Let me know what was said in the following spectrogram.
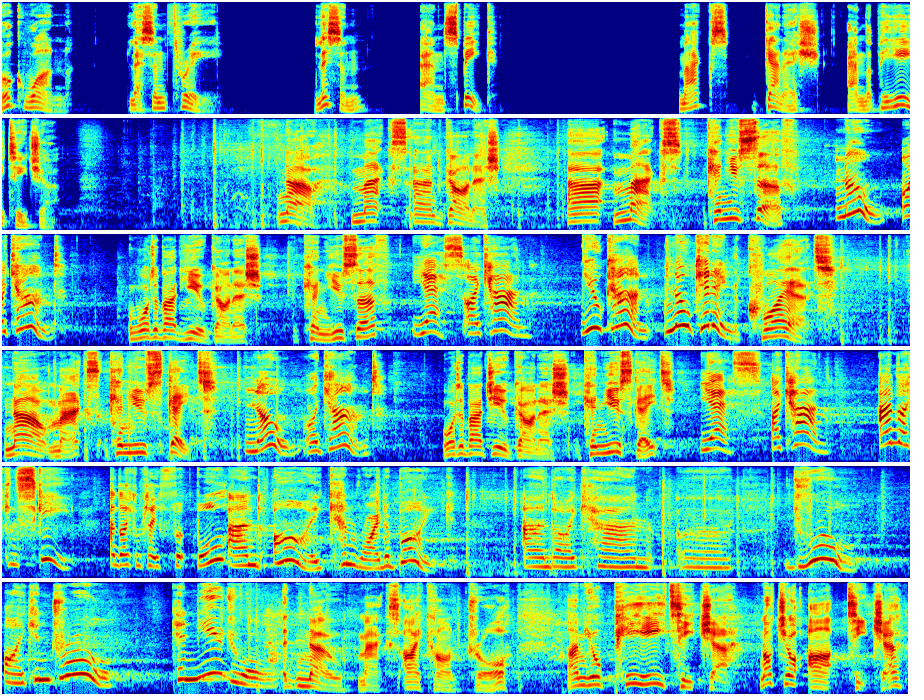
Book 1, Lesson 3. Listen and speak. Max, Ganesh, and the PE teacher. Now, Max and Ganesh. Uh, Max, can you surf? No, I can't. What about you, Ganesh? Can you surf? Yes, I can. You can. No kidding. Quiet. Now, Max, can you skate? No, I can't. What about you, Ganesh? Can you skate? Yes, I can. And I can ski. And I can play football. And I can ride a bike. And I can, uh, draw. I can draw. Can you draw? Uh, No, Max, I can't draw. I'm your PE teacher, not your art teacher.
